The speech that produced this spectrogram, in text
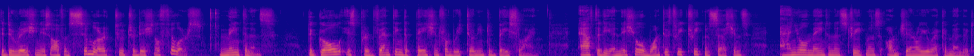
the duration is often similar to traditional fillers. Maintenance. The goal is preventing the patient from returning to baseline. After the initial 1 to 3 treatment sessions, annual maintenance treatments are generally recommended,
